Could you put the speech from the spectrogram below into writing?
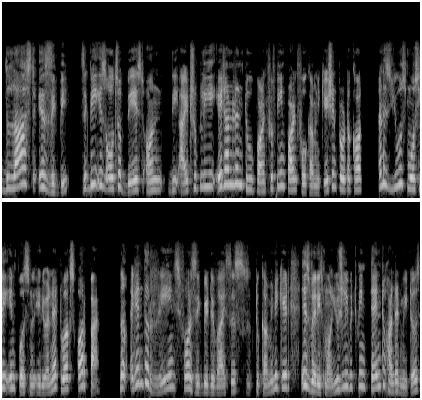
the last is Zigbee. Zigbee is also based on the IEEE 802.15.4 communication protocol and is used mostly in personal area networks or PAN. Now again the range for Zigbee devices to communicate is very small, usually between 10 to 100 meters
